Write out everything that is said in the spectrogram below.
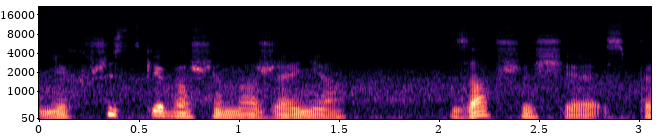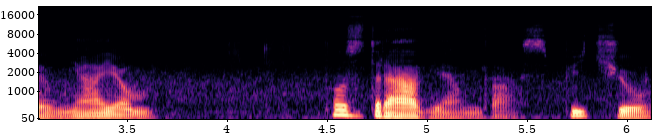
Niech wszystkie Wasze marzenia zawsze się spełniają. Pozdrawiam Was, Piciu.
